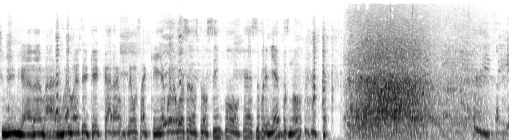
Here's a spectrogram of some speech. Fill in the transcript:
Chingada madre, vuelvo a decir qué carajo hacemos aquí, ya fuéramos en nuestros cinco ¿qué? sufrimientos, ¿no? Sí, sí.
